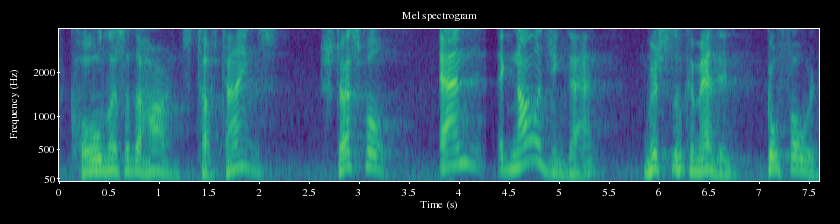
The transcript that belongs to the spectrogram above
The coldness of the hearts, tough times, stressful. And acknowledging that, we're still commanded go forward,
